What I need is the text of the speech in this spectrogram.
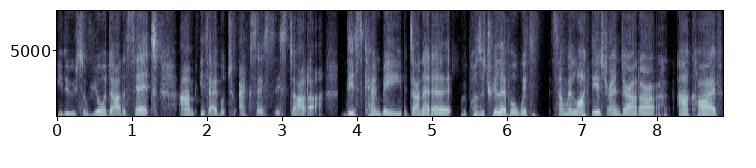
use of your data set um, is able to access this data. This can be done at a repository level with somewhere like the Australian Data Archive.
